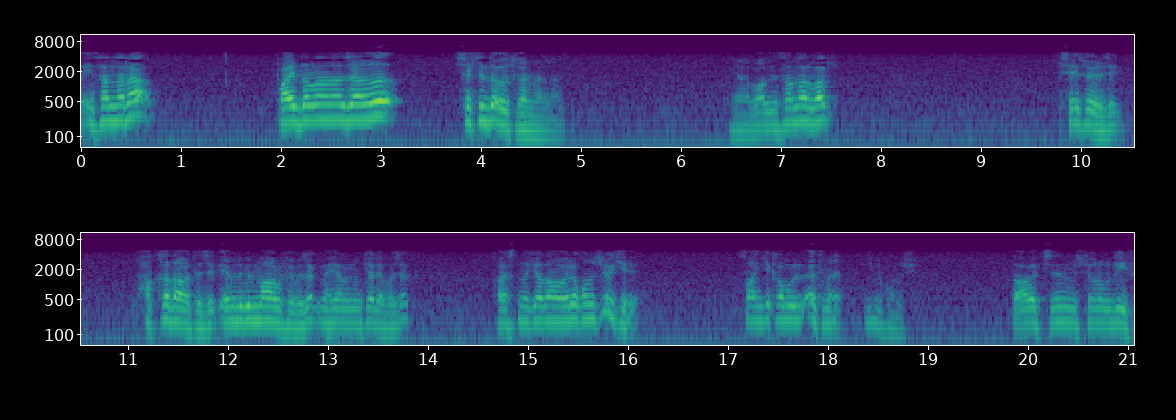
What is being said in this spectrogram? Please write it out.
Ve insanlara faydalanacağı şekilde öğüt vermen lazım. Yani bazı insanlar var bir şey söyleyecek, hakka davet edecek, emri bil maruf yapacak, nehyanı münker yapacak. Karşısındaki adam öyle konuşuyor ki sanki kabul etme gibi konuşuyor. Davetçinin misyonu bu değil.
